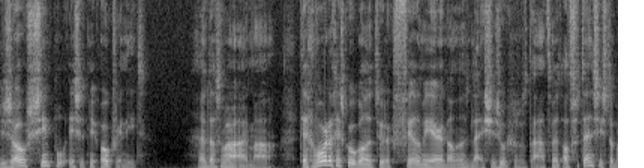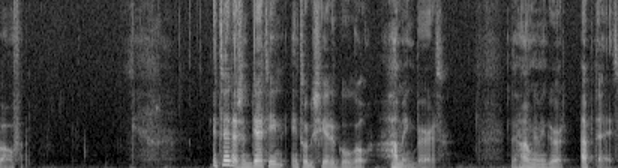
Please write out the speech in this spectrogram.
zo simpel is het nu ook weer niet. Dat is waar eenmaal. Tegenwoordig is Google natuurlijk veel meer dan een lijstje zoekresultaten met advertenties erboven. In 2013 introduceerde Google Hummingbird, de Hummingbird Update.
